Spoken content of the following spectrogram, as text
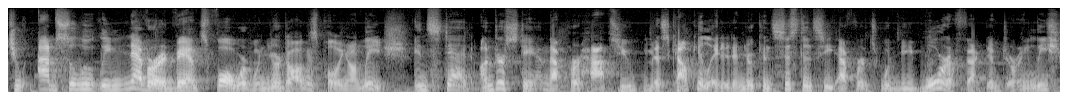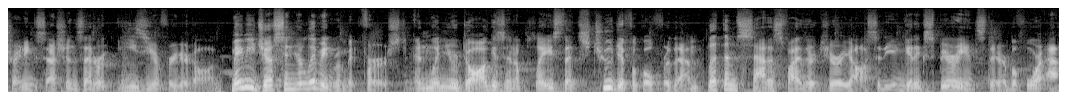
to absolutely never advance forward when your dog is pulling on leash. Instead, understand that perhaps you miscalculated and your consistency efforts would be more effective during leash training sessions that are easier for your dog. Maybe just in your living room at first, and when your dog is in a place that's too difficult for them, let them satisfy their curiosity and get experience there before asking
